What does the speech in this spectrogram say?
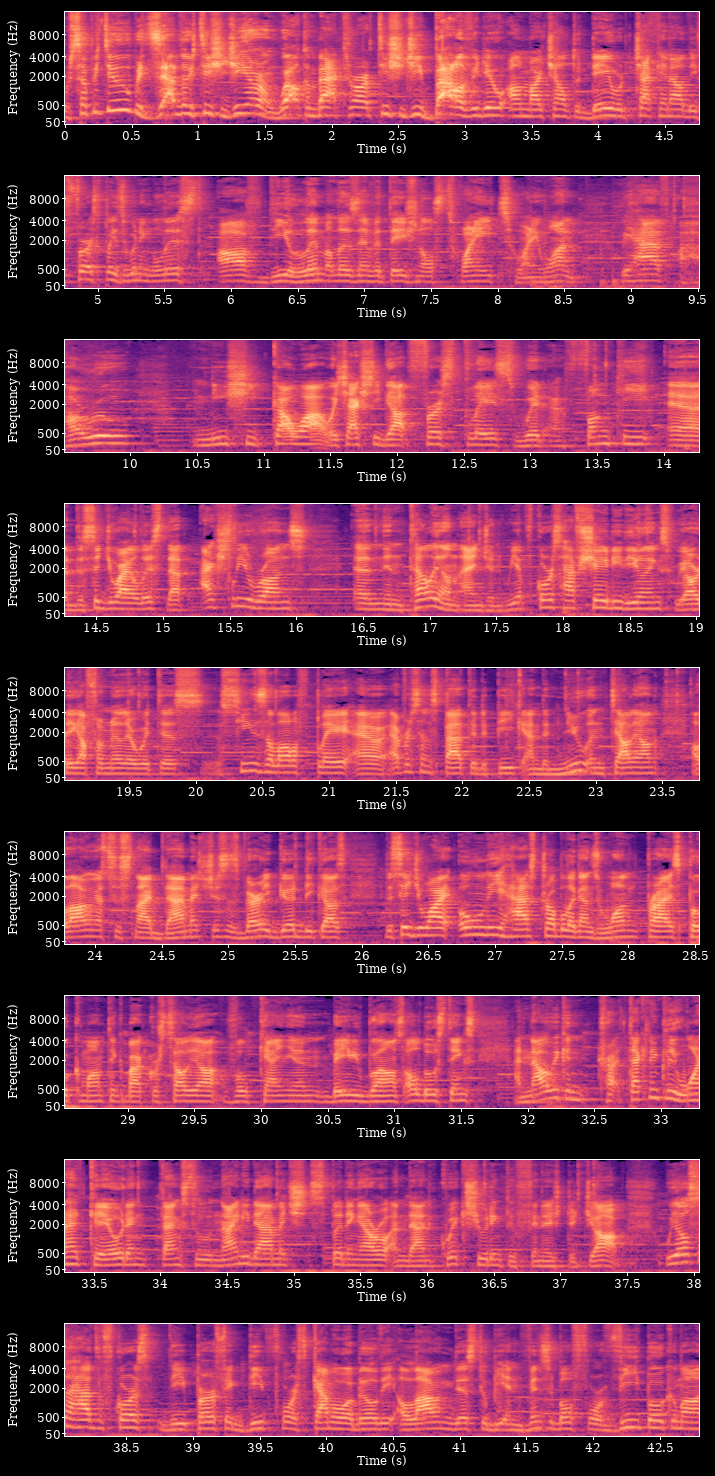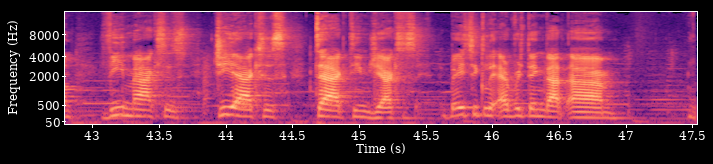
What's up YouTube, it's TCG here and welcome back to our TCG battle video on my channel. Today we're checking out the first place winning list of the Limitless Invitationals 2021. We have Haru Nishikawa, which actually got first place with a funky uh, Decidueye list that actually runs an Inteleon engine. We of course have Shady Dealings, we already got familiar with this. Sees a lot of play uh, ever since Path to the Peak and the new Inteleon allowing us to snipe damage. This is very good because the Decidueye only has trouble against one prize Pokemon. Think about Cresselia, Volcanion, Baby Bounce, all those things. And now we can technically one-hit KO them thanks to 90 damage, Splitting Arrow, and then Quick Shooting to finish the job. We also have, of course, the perfect Deep Forest Camo ability, allowing this to be invincible for V Pokemon, V Maxes, G GXs, Tag Team G GXs, basically everything that um,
